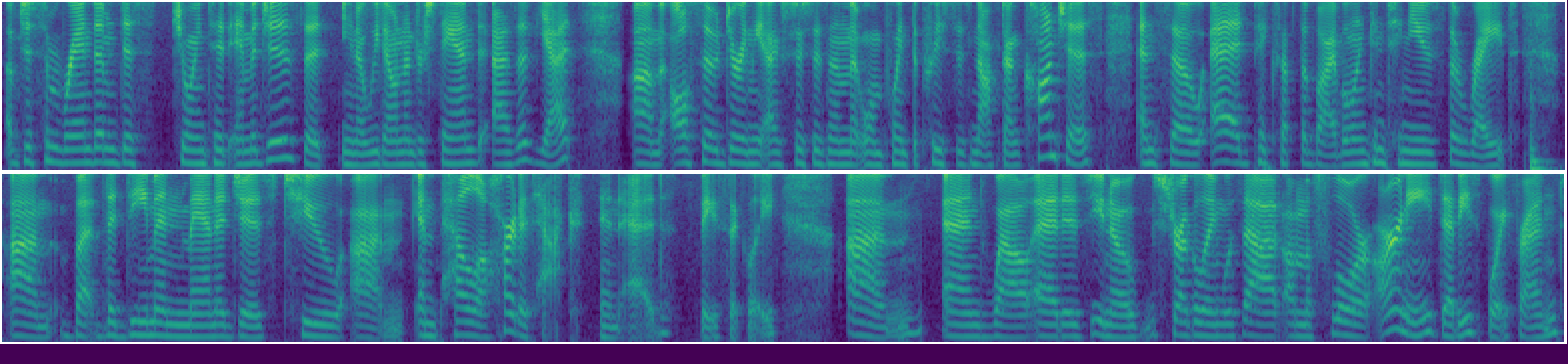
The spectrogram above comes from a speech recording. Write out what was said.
of just some random disjointed images that you know we don't understand as of yet. Um, also during the exorcism, at one point the priest is knocked unconscious, and so Ed picks up the Bible and continues the rite. Um, but the demon manages to um, impel a heart attack in Ed, basically. Um, and while Ed is, you know, struggling with that on the floor, Arnie, Debbie's boyfriend,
